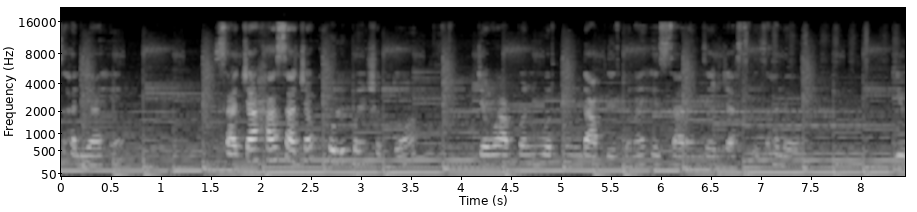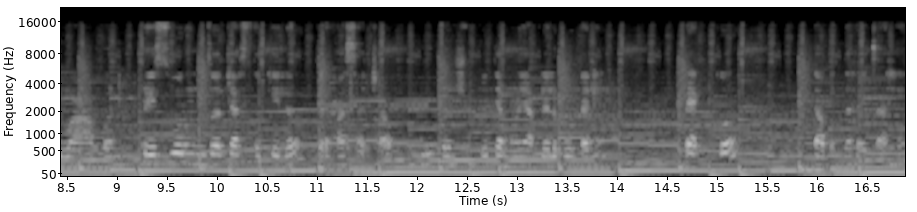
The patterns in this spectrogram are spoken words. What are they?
झाली आहे. साचा हा साचा खोलू पण शकतो जेव्हा आपण वरतून दाब देतो ना हे सारण जर जास्त झालं किंवा आपण प्रेसवरून जर जास्त केलं तर हा साचा खोलू शकतो. त्यामुळे आपल्याला बोटाने पॅक दाबत धरायचं आहे.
